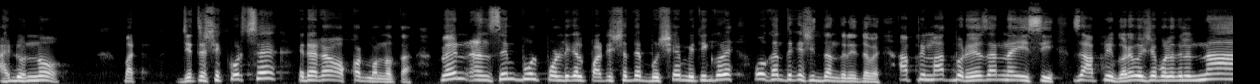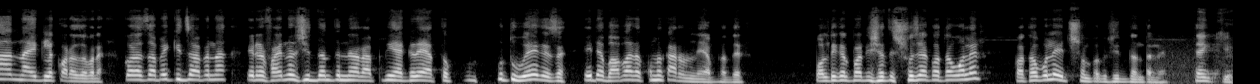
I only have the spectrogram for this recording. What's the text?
আই ডোন্ট নো বাট যেটা সে করছে, এটা একটা অকর্মণ্যতা। প্লেন অ্যান্ড সিম্পল পলিটিক্যাল পার্টির সাথে বসে মিটিং করে ওখান থেকে সিদ্ধান্ত নিতে হবে। আপনি মাতবর হয়ে যান না ইসি যে আপনি ঘরে বসে বলে দিলেন, না না, এগুলো করা যাবে না। করা যাবে কি যাবে না? এটার ফাইনাল সিদ্ধান্ত নেওয়ার আপনি একবারে এত কুতু হয়ে গেছে, এটা বাবার কোনো কারণ নেই আপনাদের। পলিটিক্যাল পার্টির সাথে সোজা কথা বলেন, কথা বলে এর সম্পর্কে সিদ্ধান্ত নেন। থ্যাংক ইউ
